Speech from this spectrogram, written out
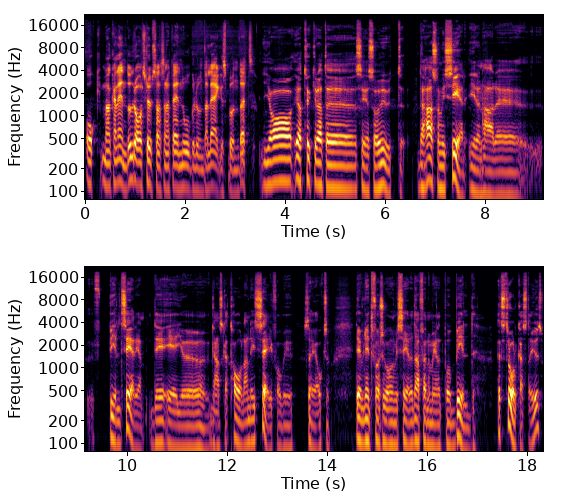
Och man kan ändå dra slutsatsen att det är någorlunda lägesbundet. Ja, jag tycker att det ser så ut. Det här som vi ser i den här eh, bildserien. Det är ju ganska talande i sig får vi säga också. Det är väl inte första gången vi ser det där fenomenet på bild. Ett strålkastarljus.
